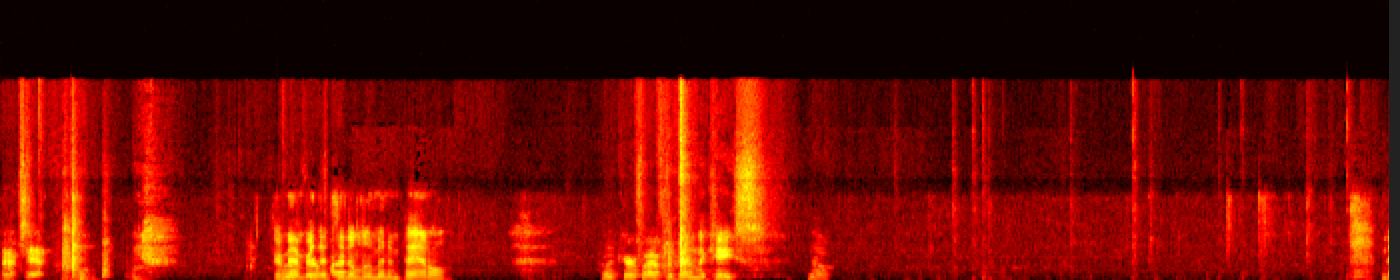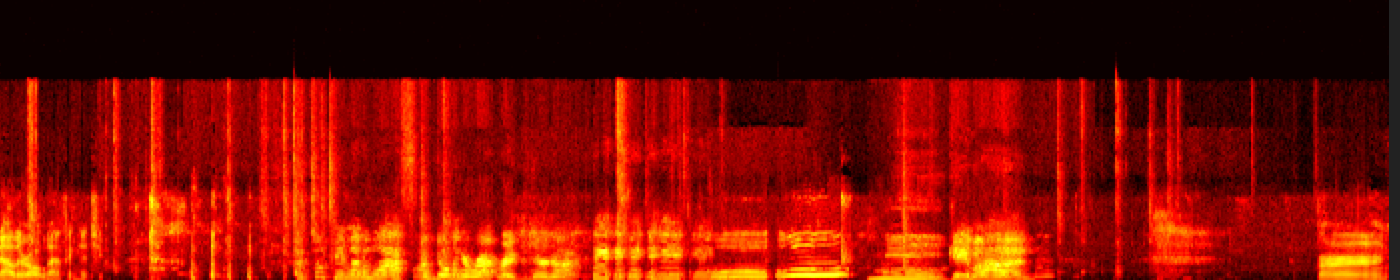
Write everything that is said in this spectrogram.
That's it. Remember, that's I, an aluminum panel. I don't care if I have to bend the case. No. Now they're all laughing at you. That's okay. Let them laugh. I'm building a rat rig. They're not. ooh, ooh. Ooh, game on. Burn.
